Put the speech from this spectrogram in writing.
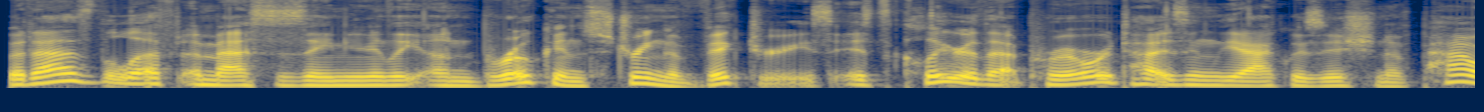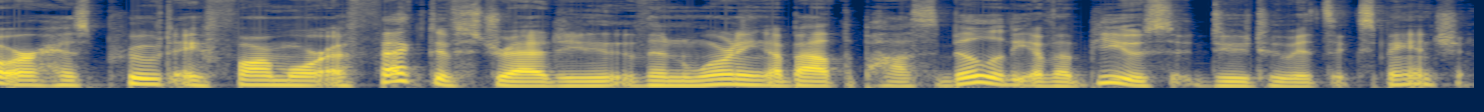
But as the left amasses a nearly unbroken string of victories, it's clear that prioritizing the acquisition of power has proved a far more effective strategy than warning about the possibility of abuse due to its expansion.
